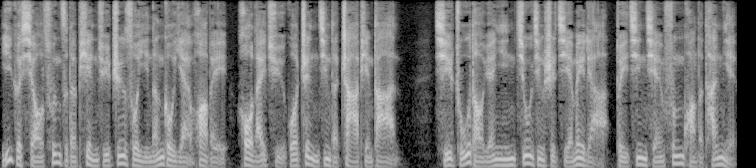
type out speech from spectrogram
一个小村子的骗局之所以能够演化为后来举国震惊的诈骗大案，其主导原因究竟是姐妹俩对金钱疯狂的贪念，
